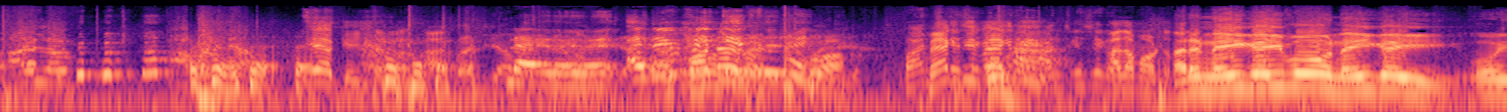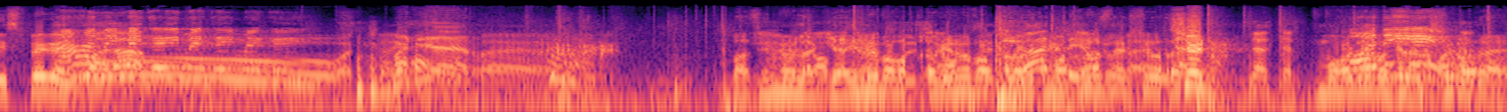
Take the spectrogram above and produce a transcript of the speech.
please, I love- आ, ये हाँ। गया, नहीं नहीं नहीं। अरे मैं कैसे नहीं? दी दी मोटर। अरे नहीं गई वो नहीं गई। वो इस पे गई। हाँ नहीं मैं गई मैं गई मैं गई। अच्छा बढ़िया यार। बस इनमें लग गया इनमें बाबा लोग इनमें बाबा लोग मॉडल सेक्शन हो रहा है। शिट चल। चल मॉडल अरे। हो रहा है।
